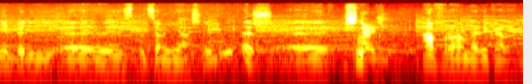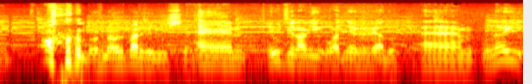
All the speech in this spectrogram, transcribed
nie byli e, specjalnie jaśni, byli też e, Śniadzi. Afroamerykanami. O, no nawet bardziej niż śniadzi. I udzielali ładnie wywiadu. No i...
